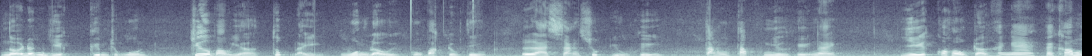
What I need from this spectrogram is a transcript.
nói đến việc Kim Jong Un chưa bao giờ thúc đẩy quân đội của Bắc Triều Tiên là sản xuất vũ khí tăng tốc như hiện nay. Việc có hỗ trợ hai Nga hay không,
